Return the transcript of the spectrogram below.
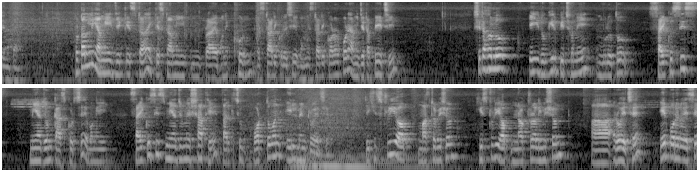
চিন্তা। টোটালি আমি যে কেসটা এই কেসটা আমি প্রায় অনেকক্ষণ স্টাডি করেছি এবং স্টাডি করার পরে আমি যেটা পেয়েছি, সেটা হলো এই রোগীর পেছনে মূলত সাইকোসিস মিয়াজম কাজ করছে এবং এই সাইকোসিস মিয়াজমের সাথে তার কিছু বর্তমান এলিমেন্ট রয়েছে। History of masturbation history of nocturnal emission রয়েছে। এরপরে রয়েছে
